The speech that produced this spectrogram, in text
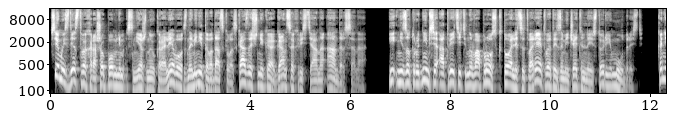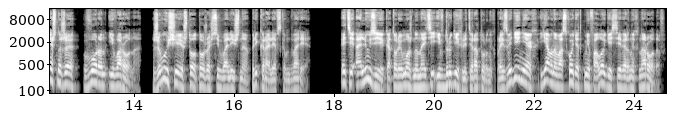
Все мы с детства хорошо помним «Снежную королеву» знаменитого датского сказочника Ганса Христиана Андерсена. И не затруднимся ответить на вопрос, кто олицетворяет в этой замечательной истории мудрость. Конечно же, ворон и ворона, живущие, что тоже символично, при королевском дворе. Эти аллюзии, которые можно найти и в других литературных произведениях, явно восходят к мифологии северных народов,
